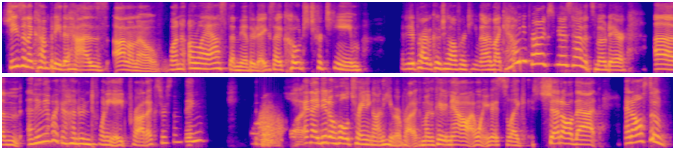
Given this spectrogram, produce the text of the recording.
She's in a company that has, I don't know, one. Oh, I asked them the other day because I coached her team I did a private coaching call for a team, and I'm like, "How many products do you guys have?" It's Modere. Um, I think they have like 128 products or something. And I did a whole training on hero product. I'm like, okay, now I want you guys to like shed all that. And also,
